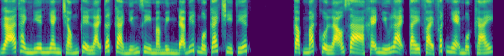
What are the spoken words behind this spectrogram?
Gã thành niên nhanh chóng kể lại tất cả những gì mà mình đã biết một cách chi tiết. Cặp mắt của lão già khẽ nhíu lại tay phải phất nhẹ một cái.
